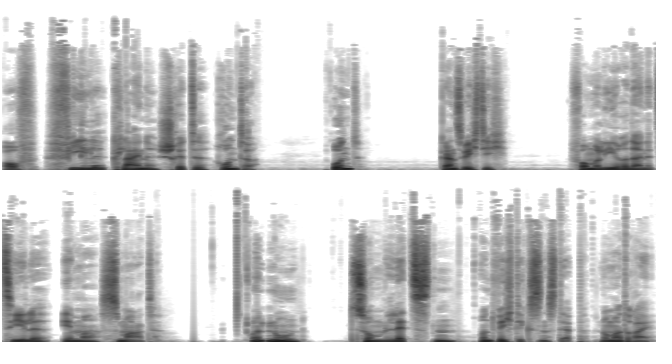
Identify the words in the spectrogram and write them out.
auf viele kleine Schritte runter. Und Ganz wichtig, formuliere deine Ziele immer smart. Und nun zum letzten und wichtigsten Step, Nummer drei.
